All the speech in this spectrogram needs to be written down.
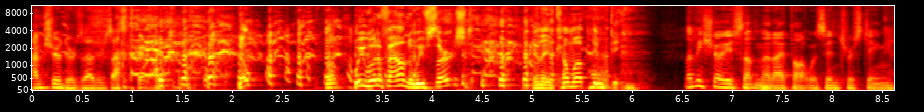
I'm sure there's others out there. Like Well, we would have found them. We've searched, and they've come up empty. let me show you something that I thought was interesting,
